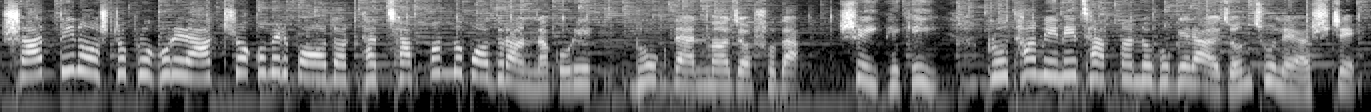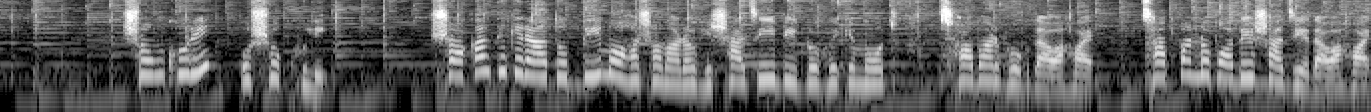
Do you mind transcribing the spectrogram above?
সাত দিন অষ্টপ্রহরের আট রকমের পদ অর্থাৎ ছাপ্পান্ন পদ রান্না করে ভোগ দেন মা যশোদা। সেই থেকেই প্রথা মেনে ছাপ্পান্ন ভোগের আয়োজন চলে আসছে। শঙ্কুরি ও শখুলি সকাল থেকে রাত অব্দি মহাসমারোহে সাজিয়ে বিগ্রহকে মোট ছবার ভোগ দেওয়া হয়। ছাপ্পান্ন পদে সাজিয়ে দেওয়া হয়।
